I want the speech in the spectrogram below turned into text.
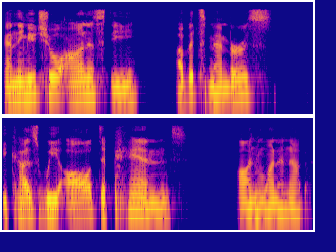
and the mutual honesty of its members because we all depend on one another.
